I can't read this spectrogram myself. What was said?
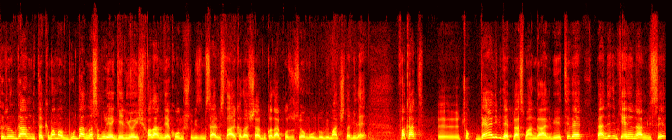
kırılgan bir takım ama buradan nasıl buraya geliyor iş falan diye konuştu bizim serviste arkadaşlar bu kadar pozisyon bulduğu bir maçta bile. Fakat e, çok değerli bir deplasman galibiyeti ve ben dedim ki en önemlisi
